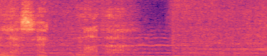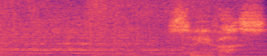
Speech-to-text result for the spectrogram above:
Blessed Mother, save us.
